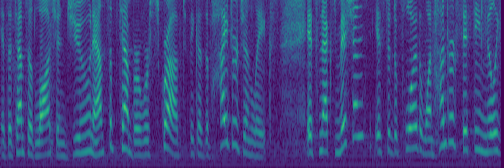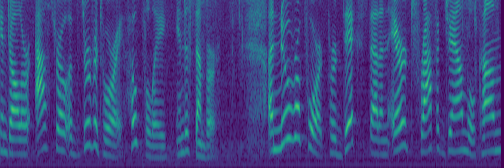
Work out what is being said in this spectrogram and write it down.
Its attempted launch in June and September were scrubbed because of hydrogen leaks. Its next mission is to deploy the $150 million Astro Observatory, hopefully in December. A new report predicts that an air traffic jam will come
